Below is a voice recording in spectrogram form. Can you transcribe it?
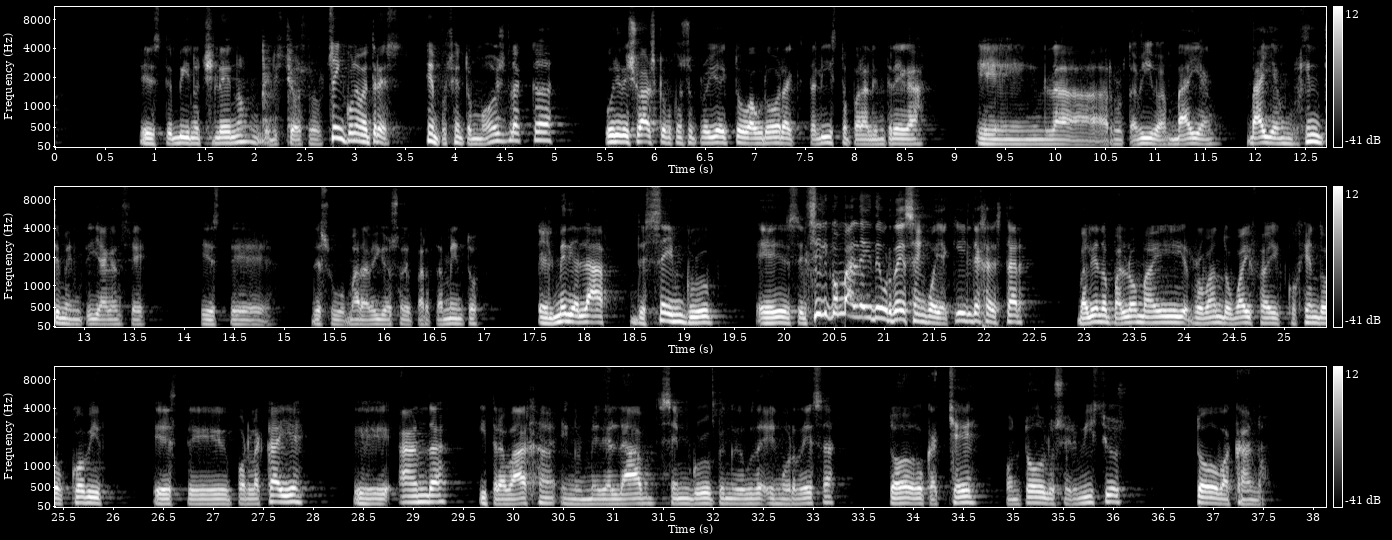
Este vino chileno, delicioso. 593, 100% Moslaka. Uribe Schwarzkopf con su proyecto Aurora, que está listo para la entrega en la Ruta Viva. Vayan, vayan urgentemente y háganse este, de su maravilloso departamento. El Media Lab de Same Group es el Silicon Valley de Urdesa en Guayaquil. Deja de estar valiendo paloma ahí, robando wifi, cogiendo COVID este, por la calle. Eh, anda y trabaja en el Media Lab de Same Group en, en Urdesa. Todo caché, con todos los servicios, todo bacano.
